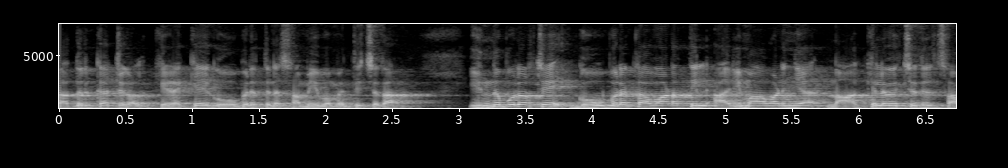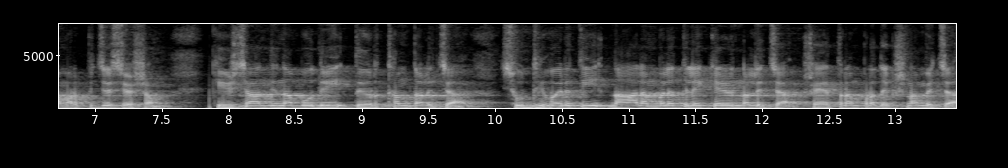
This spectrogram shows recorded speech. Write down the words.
കതിർക്കറ്റകൾ കിഴക്കേ ഗോപുരത്തിന് സമീപം എത്തിച്ചത്. ഇന്ന് പുലർച്ചെ ഗോപുര കവാടത്തിൽ അരിമാവണിഞ്ഞ് നാക്കില വെച്ചതിൽ സമർപ്പിച്ച ശേഷം കീഴ്ശാന്തി നമ്പൂതിരി തീർത്ഥം തളിച്ച് ശുദ്ധി വരുത്തി നാലമ്പലത്തിലേക്ക് എഴുന്നള്ളിച്ച് ക്ഷേത്രം പ്രദക്ഷിണം വെച്ച്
